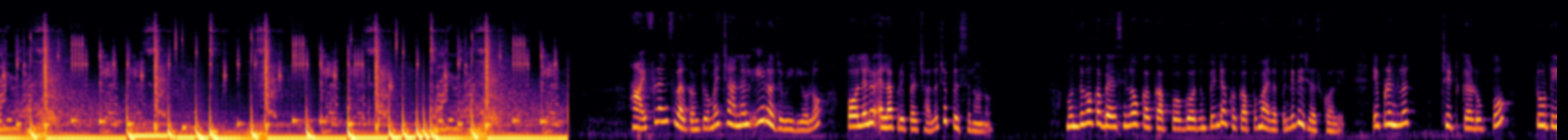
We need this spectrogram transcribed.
Audio Jungle. Hi friends welcome to my channel ఈరోజు వీడియోలో పోలేలు ఎలా ప్రిపేర్ చేయాలో చూపిస్తున్నాను. ముందుగా ఒక బేసిన్లో ఒక కప్పు గోధుమ పిండి ఒక కప్పు మైదా పిండి తీసేసుకోవాలి. ఇప్పుడు ఇందులో చిటికెడు ఉప్పు టూ టీ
